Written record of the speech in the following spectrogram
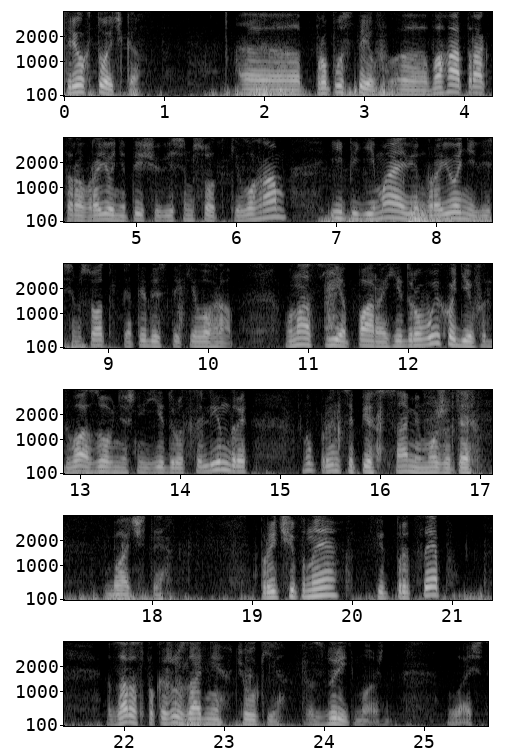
Трьохточка. Е, пропустив е, вага трактора в районі 1800 кг і підіймає він в районі 850 кг. У нас є пара гідровиходів, два зовнішні гідроциліндри. Ну, в принципі, самі можете бачити. Причіпне під прицеп. Зараз покажу задні чулки. Здуріть можна. Бачите.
